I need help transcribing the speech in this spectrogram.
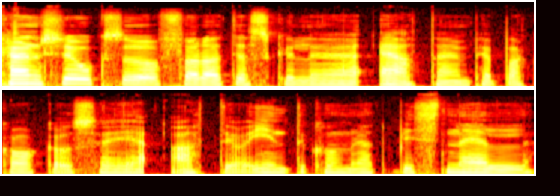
Kanske också för att jag skulle äta en pepparkaka och säga att jag inte kommer att bli snäll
